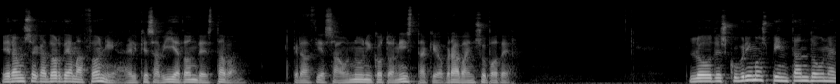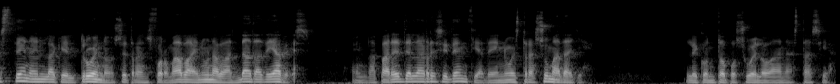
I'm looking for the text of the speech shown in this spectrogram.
era un segador de Amazonia el que sabía dónde estaban, gracias a un único tonista que obraba en su poder. Lo descubrimos pintando una escena en la que el trueno se transformaba en una bandada de aves, en la pared de la residencia de nuestra suma Dalle. Le contó Posuelo a Anastasia.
